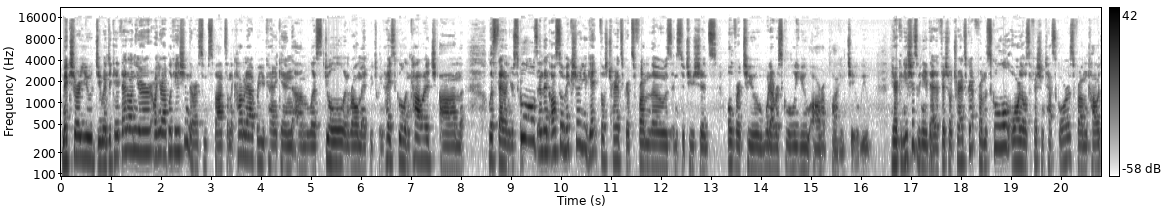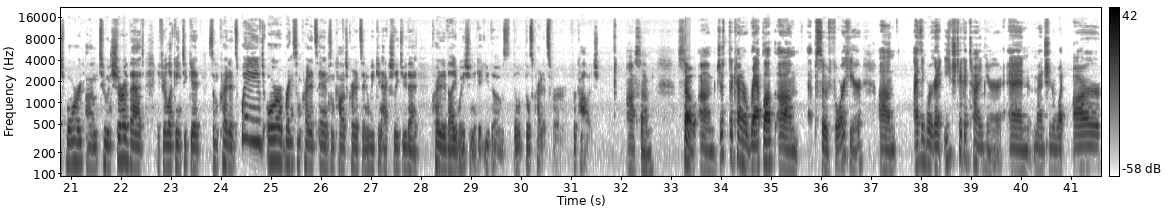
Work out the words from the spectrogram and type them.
make sure you do indicate that on your on your application. There are some spots on the Common App where you kind of can um, list dual enrollment between high school and college. Um, list that on your schools, and then also make sure you get those transcripts from those institutions over to whatever school you are applying to. We, here at Canisius, we need that official transcript from the school or those official test scores from College Board um, to ensure that if you're looking to get some credits waived or bring some credits in, some college credits in, we can actually do that credit evaluation to get you those those, credits for, for college. Awesome. So, um, just to kind of wrap up um, episode four here, um, I think we're going to each take a time here and mention what our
